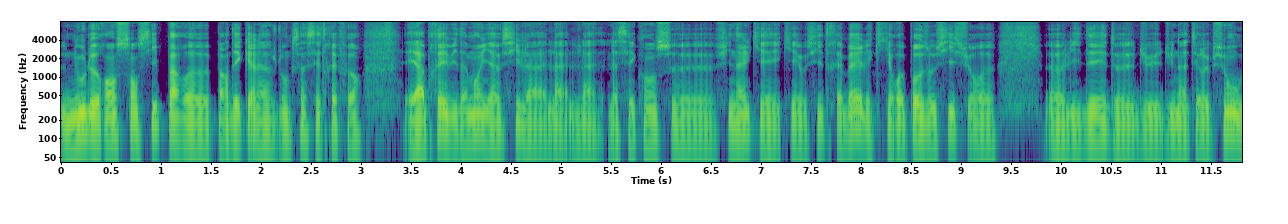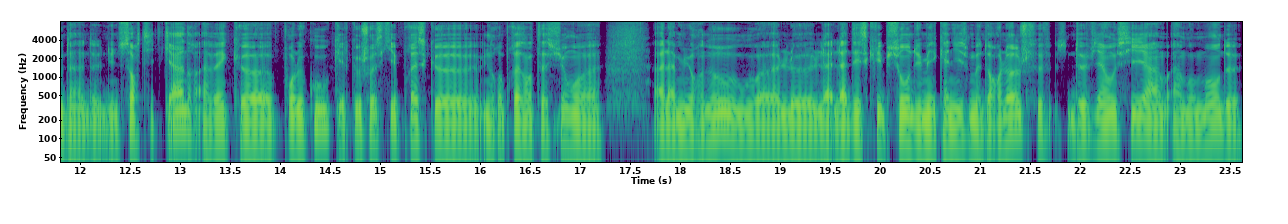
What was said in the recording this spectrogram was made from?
nous le rend sensible par, décalage. Donc ça, c'est très fort. Et après, évidemment, il y a aussi la, la, la séquence finale qui est, qui est, aussi très belle et qui repose aussi sur euh, euh, l'idée d'une interruption ou d'une sortie de cadre avec, euh, pour le coup, quelque chose qui est presque une représentation à la Murnau où la, description du mécanisme d'horloge devient aussi un, moment de,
